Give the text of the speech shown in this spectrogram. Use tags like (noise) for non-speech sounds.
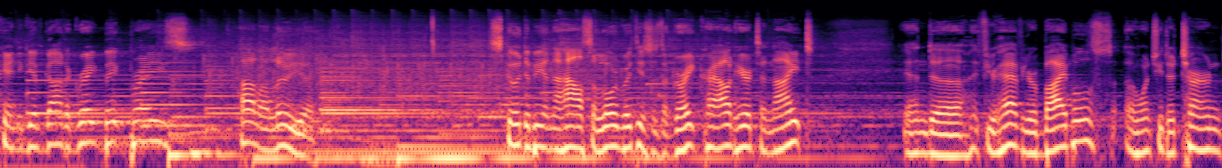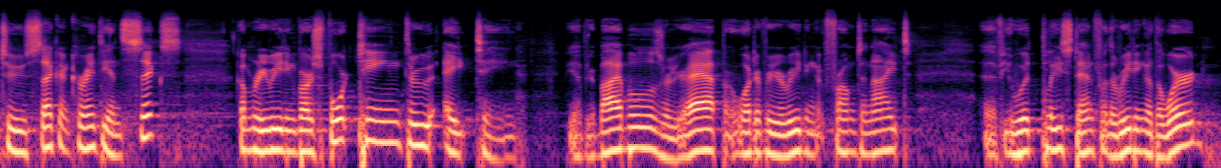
can you give God a great big praise? Hallelujah. It's good to be in the house of the Lord with you. This is a great crowd here tonight. And uh, if you have your Bibles, I want you to turn to 2 Corinthians 6. I'm rereading verse 14 through 18. If you have your Bibles or your app or whatever you're reading it from tonight, if you would please stand for the reading of the word.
